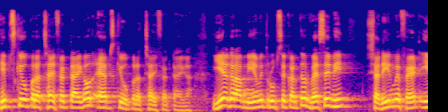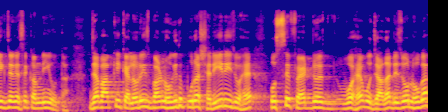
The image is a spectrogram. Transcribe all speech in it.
हिप्स के ऊपर अच्छा इफ़ेक्ट आएगा और एब्स के ऊपर अच्छा इफ़ेक्ट आएगा। ये अगर आप नियमित रूप से करते हैं, और वैसे भी शरीर में फैट एक जगह से कम नहीं होता। जब आपकी कैलोरीज बर्न होगी तो पूरा शरीर ही जो है, उससे फैट जो वो है, वो ज़्यादा डिजोल्व होगा।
